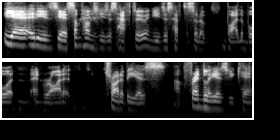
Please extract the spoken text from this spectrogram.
yeah, it is. Yeah, sometimes you just have to, and you just have to sort of bite the bullet and, and write it. Try to be as um, friendly as you can.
